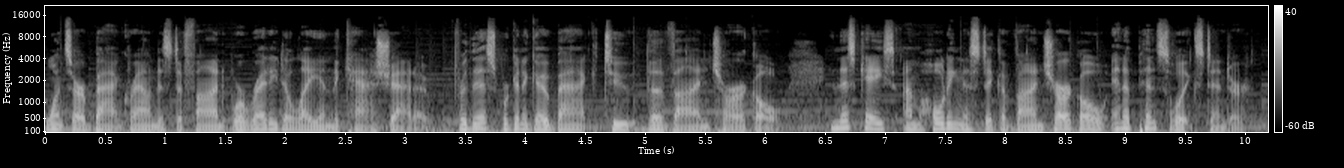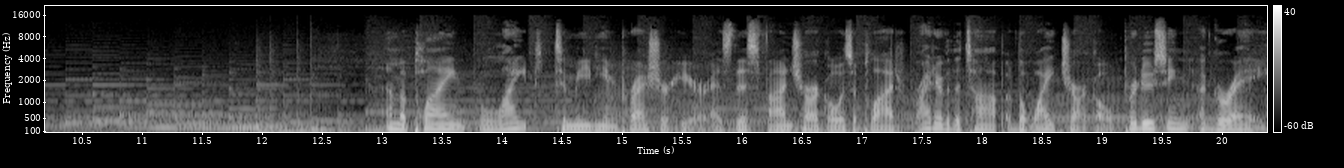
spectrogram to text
Once our background is defined, we're ready to lay in the cast shadow. For this, we're going to go back to the vine charcoal. In this case, I'm holding a stick of vine charcoal and a pencil extender. I'm applying light to medium pressure here as this vine charcoal is applied right over the top of the white charcoal, producing a gray.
